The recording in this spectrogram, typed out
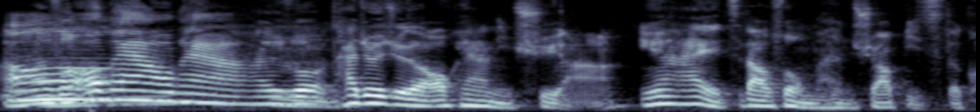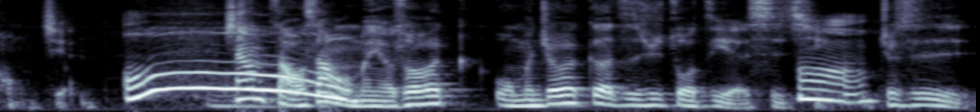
然后他说、哦。OK 啊，OK 啊，他就说、他就会觉得 OK 啊，你去啊，因为他也知道说我们很需要彼此的空间。哦，像早上我们有时候会，我们就会各自去做自己的事情，嗯。就是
